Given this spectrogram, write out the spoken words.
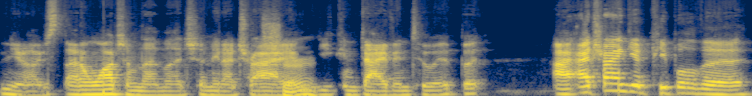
you know, I just I don't watch them that much. I mean, I try. Sure. you can dive into it, but I, I, try and give people the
